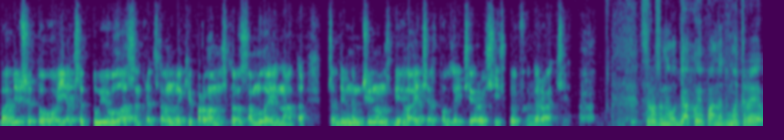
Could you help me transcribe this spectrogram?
Ба більше того, я цитую власне представників парламентської асамблеї НАТО. Це дивним чином збігається з позиції Російської Федерації. Зрозуміло. Дякую, пане Дмитре,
